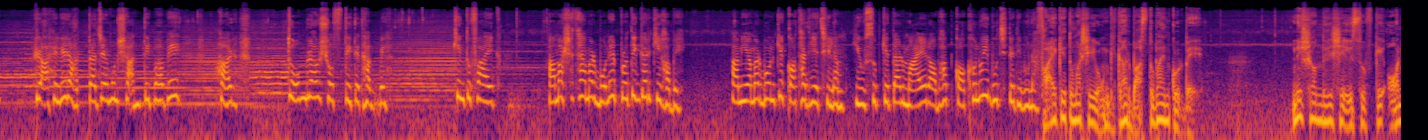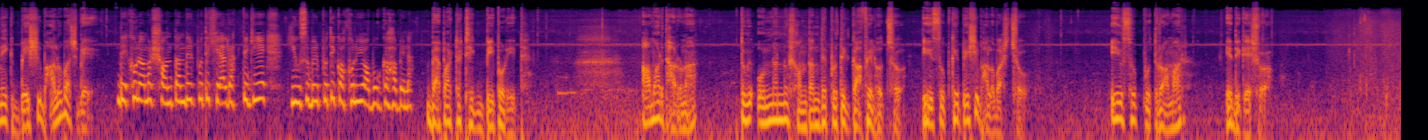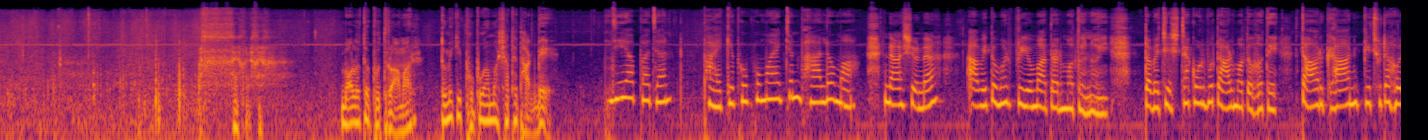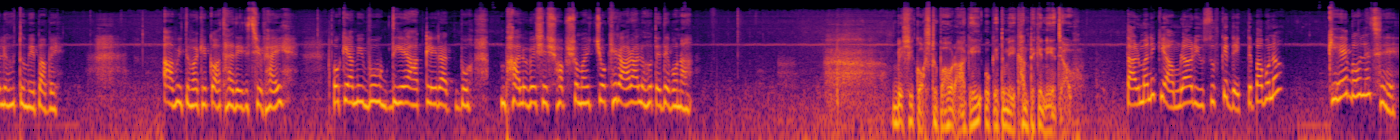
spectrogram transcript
রাহেলের আত্মা যেমন শান্তি পাবে, আর তোমরাও স্বস্তিতে থাকবে। কিন্তু ফায়েক, আমার সাথে আমার বোনের প্রতিজ্ঞার কি হবে? আমি আমার বোনকে কথা দিয়েছিলাম। ইউসুফকে তার মায়ের অভাব কখনোই বুঝতে দিব না। ফায়েকে তোমার সেই অঙ্গীকার বাস্তবায়ন করবে। নিঃসন্দেহে সে ইউসুফকে অনেক বেশি ভালোবাসবে। দেখুন আমার সন্তানদের প্রতি খেয়াল রাখতে গিয়ে ইউসুফের প্রতি কখনোই অবজ্ঞা হবে না। ব্যাপারটা ঠিক বিপরীত। আমার ধারণা তুমি অন্যান্য সন্তানদের প্রতি গাফেল হচ্ছ। ইউসুফকে বেশি ভালোবাসছো। ইউসুফ পুত্র আমার এদিকে এসো। বলো তো পুত্র আমার তুমি কি ফুপু আমার সাথে থাকবে? জি আব্বাজান ভাইকে ফুপু মা একজন ভালো মা। না শোনা আমি তোমার প্রিয় মাতার মতো নই। তবে চেষ্টা করব তার মতো হতে। তার ঘ্রাণ কিছুটা হলেও তুমি পাবে। আমি তোমাকে কথা দিচ্ছি ভাই। ওকে আমি বুক দিয়ে আঁকলে রাখব। ভালোবেসে সবসময় চোখের আড়াল হতে দেব না। বেশি কষ্ট পাওয়ার আগেই ওকে তুমি এখান থেকে নিয়ে যাও। তার মানে কি আমরা আর ইউসুফকে দেখতে পাবো না? কে বলেছে?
